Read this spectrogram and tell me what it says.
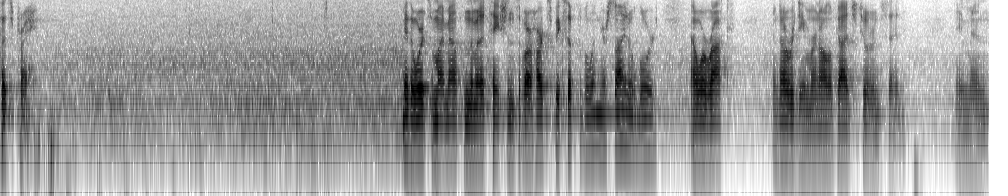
Let's pray. May the words of my mouth and the meditations of our hearts be acceptable in your sight, O Lord, our rock and our Redeemer. And all of God's children said, Amen.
